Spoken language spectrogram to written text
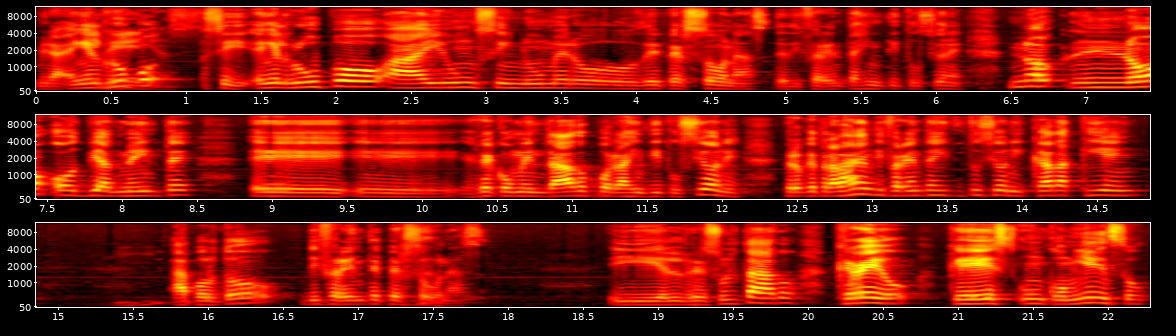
Mira, en el grupo, ellas. sí, en el grupo hay un sinnúmero de personas de diferentes instituciones, no, no obviamente eh, eh, recomendados por las instituciones, pero que trabajan en diferentes instituciones y cada quien aportó diferentes personas. Y el resultado creo que es un comienzo.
